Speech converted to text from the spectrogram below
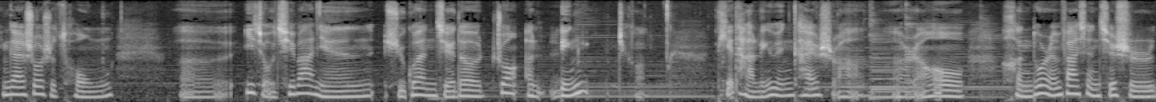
应该说是从，呃，一九七八年许冠杰的《壮》呃林。铁塔凌云开始哈，呃，然后很多人发现，其实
